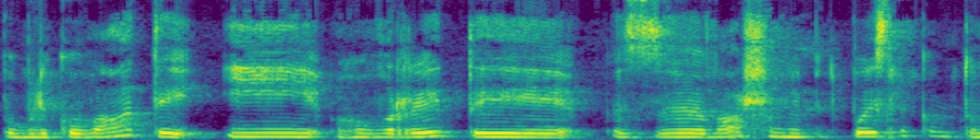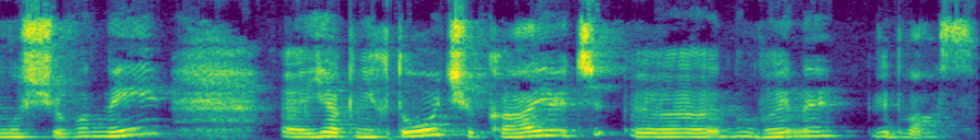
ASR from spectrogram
публікувати і говорити з вашими підписниками, тому що вони, е, як ніхто, чекають е, новини від вас.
